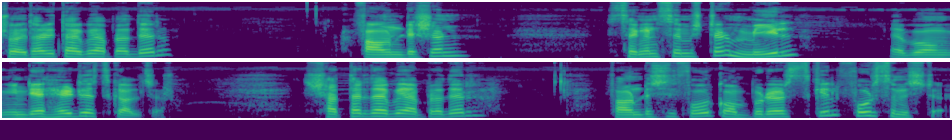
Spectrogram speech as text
ছয় তারিখ থাকবে আপনাদের ফাউন্ডেশন সেকেন্ড সেমিস্টার মিল এবং ইন্ডিয়ান হেরিটেজ কালচার সাত তারিখ থাকবে আপনাদের foundation for computer skill fourth semester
